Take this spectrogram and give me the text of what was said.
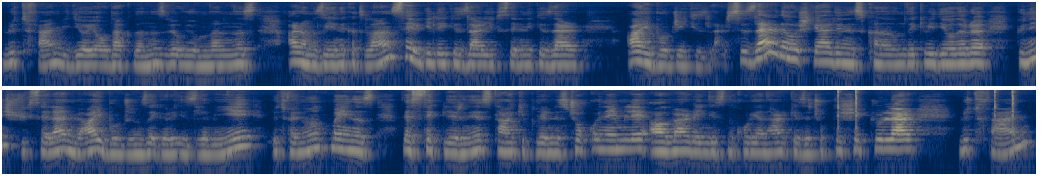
Lütfen videoya odaklanınız ve uyumlanınız. Aramıza yeni katılan sevgili ikizler, yükselen ikizler, Ay burcu ikizler. Sizler de hoş geldiniz. Kanalımdaki videoları güneş yükselen ve ay burcunuza göre izlemeyi lütfen unutmayınız. Destekleriniz, takipleriniz çok önemli. Alver dengesini koruyan herkese çok teşekkürler. Lütfen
